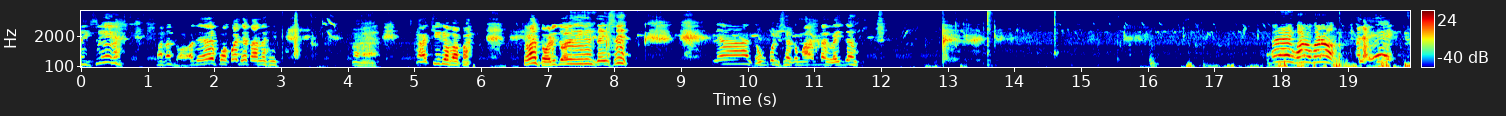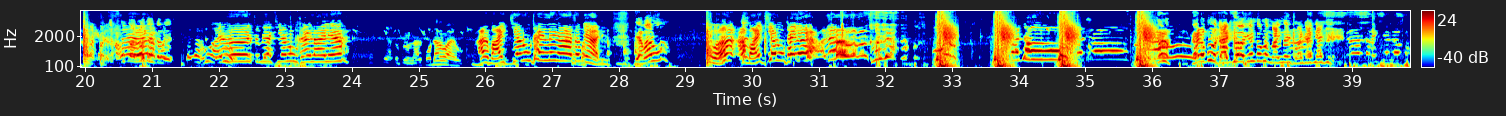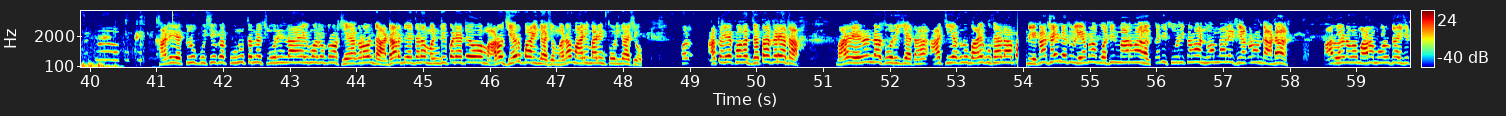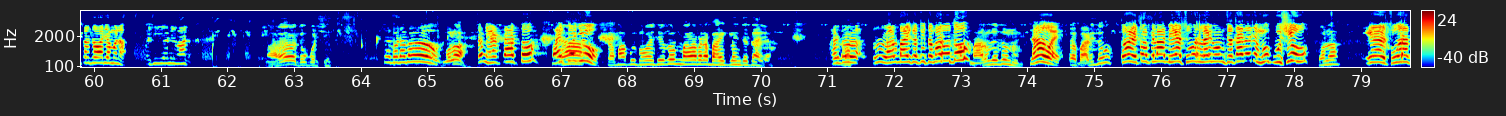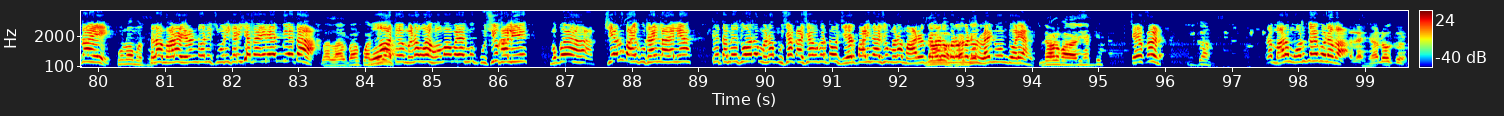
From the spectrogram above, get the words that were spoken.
જઈશું મને ધોળા દે પોકવા દેતા નથી સાચી ગયો બાપા. કેવા દોડી દોડી જઈશું? ત્યાં જવું પડશે કે મારા બધા લઈ જાઉં કરો છો તમે આવ્યો આ ચિયાનું ઉઠાઈ લાય લે? તો લાલ પોડાળો આવ્યો. આ બાઈક ચિયાનું ઉઠાઈ લઈને આયા તમે આજ? દેવાનું આ બાઈક ચિયાનું ઉઠાઈ ને નાખીએ ખાલી એટલું પૂછ્યું કે કુનું તમે ચોરી લાયા એમાં તો પેલો ઠેકડો ને દાઢાળ બે જણા મંડી પડ્યા તો મારો ઝેર પાડી નાખ્યો મને મારી મારીને તોડી નાખ્યો. પણ આ તો એક વખત જતા કર્યા હતા મારા એરંડા ચોરી ગયા હતા આ ચેકનું બાઈક ઉઠાયેલા આપણે ભેગા થઈને તું લેબડા બોધીને મારવા કદી ચોરી કરવા નોમ ના લઈ ઠેકડો ને મારું હેડ હવે મારા મોડું થાય છે જવા દે મને. પછી એની વાત. મારે જવું પડશે. બોલો. ચમ હેડતા તો? બાઈક તો જીઓ. તમાકુ ધોવાય છે તો મારા બેટા બાઈક લઈને જતા રહ્યા. અને પેલું પેલું લાલ બાઈક હતું તમારું હતું? મારું જ હતું ને. ના હોય. તો ભાડી દઉં? તો એ તો પેલા બે ચોર લઈને આમ જતા હતા ને હું પૂછ્યું. બોલો. એ ચોર હતા એ. પેલા મારા એરંડોની ચોરી કરી એ બે હતા. લાલભાઈ ઓ તે મને ઓય મળ્યા હું પૂછ્યું ખાલી. મુકો ચેનું બાઈક ઉઠાઈને લાયા લ્યા તે તમે જો તો મને પૂછ્યા કાશ્યા વગર તો ઝેર પાડી નાખ્યો મને માર્યો પેલા ના, ના, બરોબર લઈને આમ દોડ્યા. લેવાનો મારા હેડજો છે કણ ઈકા અરે મારો મોડું થાય ગોડાબા અલે હેડો કર.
